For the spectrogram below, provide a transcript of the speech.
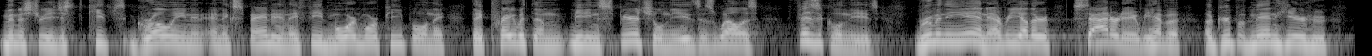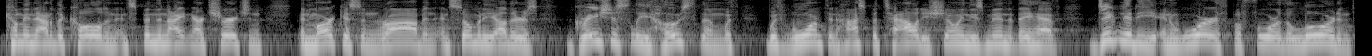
ministry just keeps growing and, and, expanding, and they feed more and more people, and they, they pray with them, meeting spiritual needs as well as physical needs. Room in the Inn, every other Saturday, we have a, a group of men here who come in out of the cold and, and spend the night in our church. And, and Marcus and Rob and, and so many others graciously host them with, with warmth and hospitality, showing these men that they have dignity and worth before the Lord. And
